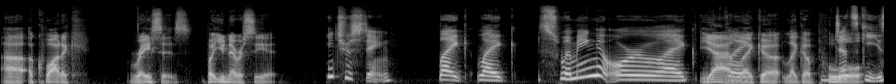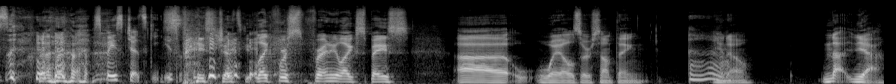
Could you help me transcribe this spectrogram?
uh, aquatic races, but you never see it. interesting. Like like swimming or like Yeah, like, a like a pool jet skis, space jet skis. space jet ski, like for for any like space uh, whales or something. You know, not yeah.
